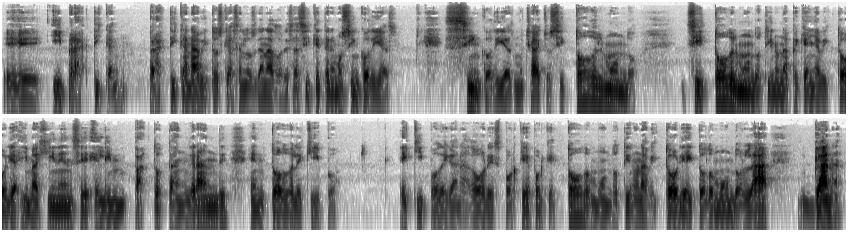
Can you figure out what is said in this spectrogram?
eh, y practican practican hábitos que hacen los ganadores. Así que tenemos cinco días. Cinco días, muchachos. Si todo el mundo, si todo el mundo tiene una pequeña victoria, imagínense el impacto tan grande en todo el equipo. Equipo de ganadores. ¿Por qué? Porque todo el mundo tiene una victoria y todo el mundo la gana.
